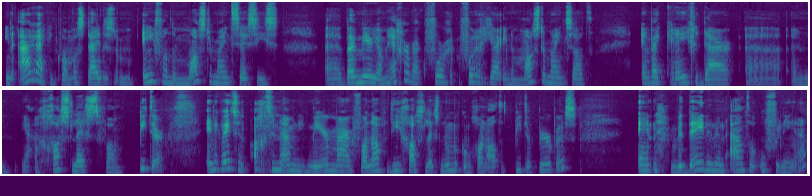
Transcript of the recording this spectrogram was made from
in aanraking kwam, was tijdens een van de mastermind sessies uh, bij Mirjam Hegger, waar ik vorig jaar in de mastermind zat. En wij kregen daar uh, een, ja, een gastles van Pieter. En ik weet zijn achternaam niet meer, maar vanaf die gastles noem ik hem gewoon altijd Pieter Purpose. En we deden een aantal oefeningen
